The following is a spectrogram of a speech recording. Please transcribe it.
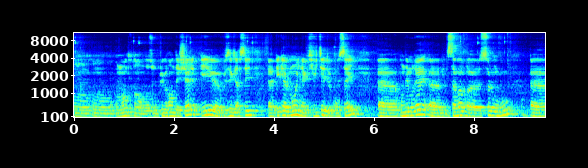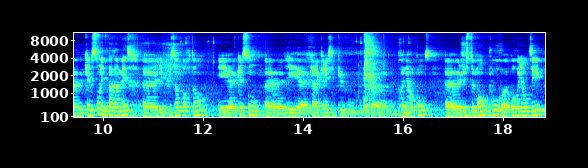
on, entre dans, une plus grande échelle et vous exercez également une activité de conseil. on aimerait savoir, selon vous, quels sont les paramètres les plus importants et quelles sont les caractéristiques que vous prenez en compte euh, justement pour euh, orienter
